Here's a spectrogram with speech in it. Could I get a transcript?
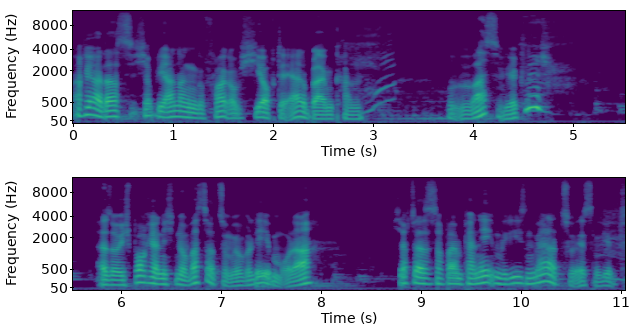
Ach ja, das. Ich habe die anderen gefragt, ob ich hier auf der Erde bleiben kann. Was wirklich? Also ich brauche ja nicht nur Wasser zum Überleben, oder? Ich dachte, dass es auf einem Planeten wie diesen mehr zu essen gibt.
